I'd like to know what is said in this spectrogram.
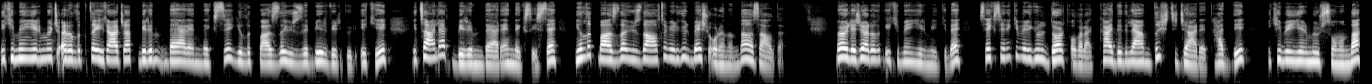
2023 Aralık'ta ihracat birim değer endeksi yıllık bazda %1,2, ithalat birim değer endeksi ise yıllık bazda %6,5 oranında azaldı. Böylece Aralık 2022'de 82,4 olarak kaydedilen dış ticaret haddi 2023 sonunda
